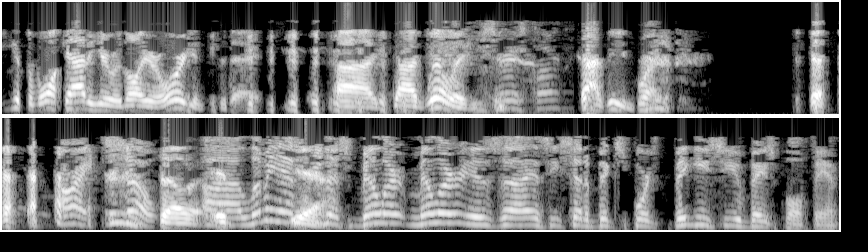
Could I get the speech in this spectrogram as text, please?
you get to walk out of here with all your organs today. uh, God willing. Serious, Clark? I mean, Right. All right, so, So, uh, let me ask yeah. you this: Miller, Miller is, uh, as he said, a big sports, big ECU baseball fan.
